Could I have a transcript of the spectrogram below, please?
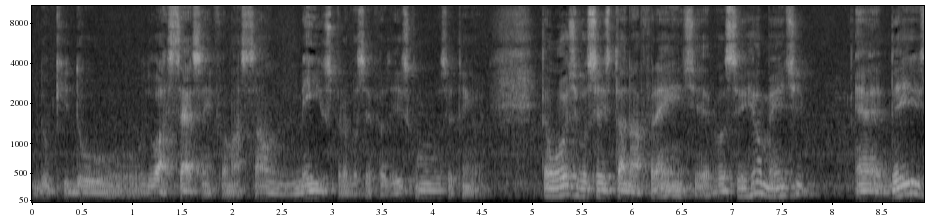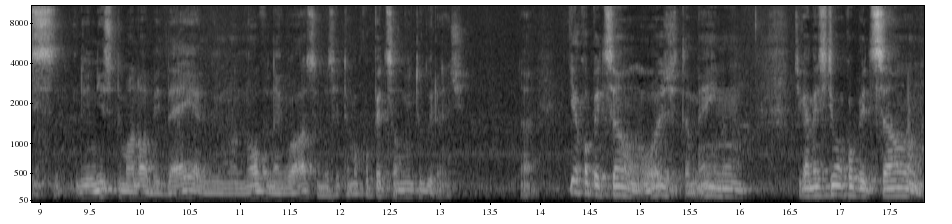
do que do, do acesso à informação, meios para você fazer isso, como você tem hoje. Então hoje você está na frente, é você realmente, é, desde o início de uma nova ideia, de um novo negócio, você tem uma competição muito grande. Tá? E a competição hoje também, não, antigamente tinha uma competição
